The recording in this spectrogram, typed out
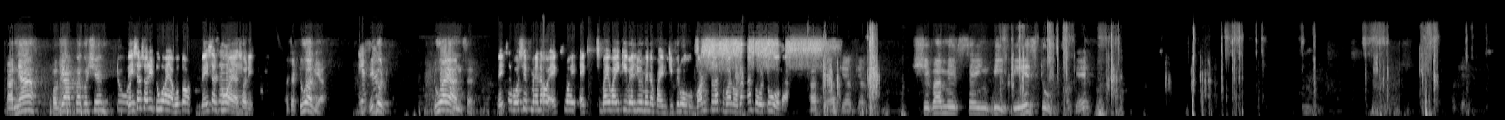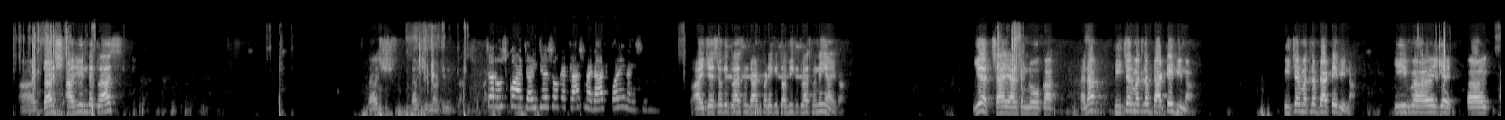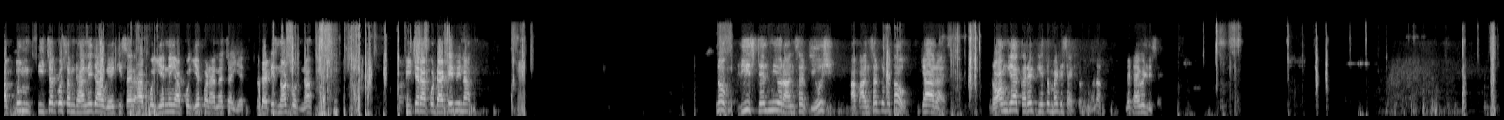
तान्या? हो गया आपका क्वेश्चन नहीं सर सॉरी टू आया वो तो नहीं सर टू आया सॉरी अच्छा टू आ गया वेरी गुड टू आया आंसर नहीं सर वो सिर्फ़ मैंने वो X Y X by Y की वैल्यू मैंने फाइंड की फिर वो वन प्लस वन होगा ना तो वो टू होगा okay okay okay okay. Shivam is saying B. B is 2. Okay. Uh, Darsh, are you in the class? Darsh, Darsh is not in class. Sir उसको आज आईजीएसओ के क्लास में डांट पड़ी ना इसीलिए आईजेएसओ की क्लास में डांट पड़ेगी तो अभी की क्लास में नहीं आएगा ये अच्छा है यार तुम लोगों का है ना टीचर मतलब डांटे भी ना टीचर मतलब डांटे भी ना कि ये अब तुम टीचर को समझाने जाओगे कि सर आपको ये नहीं, आपको ये पढ़ाना चाहिए तो दैट इज़ नॉट गुड ना? टीचर आपको डांटे भी ना? No please tell me your answer Piyush आप आंसर तो बताओ, क्या आ रहा है? रॉन्ग या करेक्ट ये तो मैं डिसाइड करूँगा ना। Let I will decide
